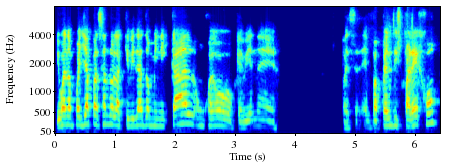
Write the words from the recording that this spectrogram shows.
Y bueno, pues ya pasando a la actividad dominical, un juego que viene pues en papel disparejo.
